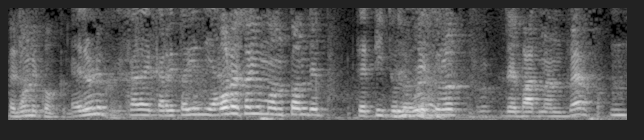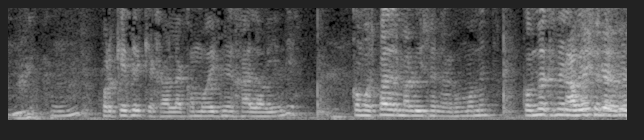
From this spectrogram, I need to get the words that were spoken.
El único. que- El único que jala el carrito hoy en día Por eso hay un montón de de títulos. títulos de Batman verso. Porque es el que jala como X-Men jala hoy en día. Como Spider-Man lo hizo en algún momento. Como X-Men lo hizo en algún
